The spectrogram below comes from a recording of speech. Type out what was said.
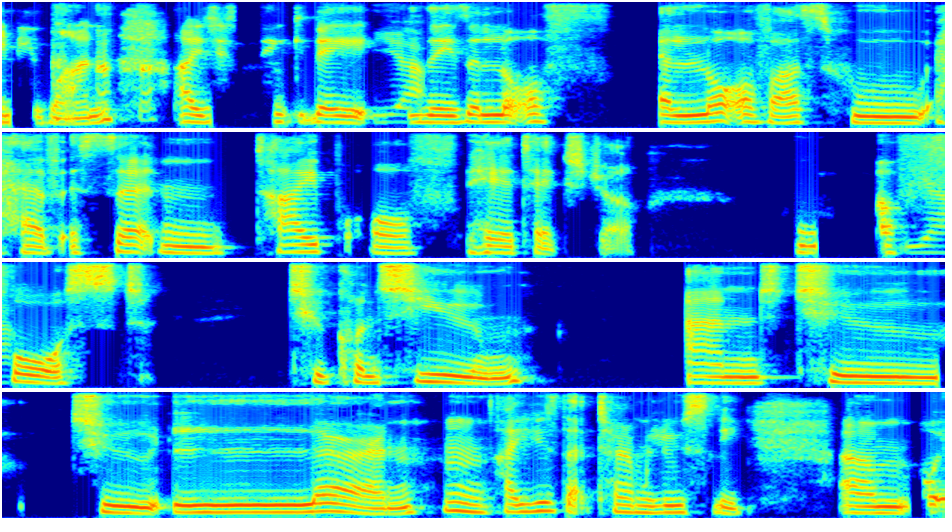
anyone, I just think they Yeah. there's a lot of a lot of us who have a certain type of hair texture who are Yeah. forced to consume and to to learn. Hmm, I use that term loosely. Um, or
